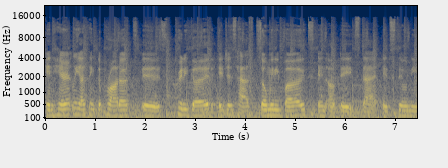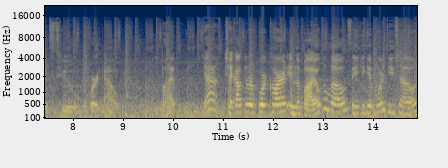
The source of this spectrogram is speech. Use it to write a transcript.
inherently I think the product is pretty good. It just has so many bugs and updates that it still needs to work out. But yeah, check out the report card in the bio below so you can get more details.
